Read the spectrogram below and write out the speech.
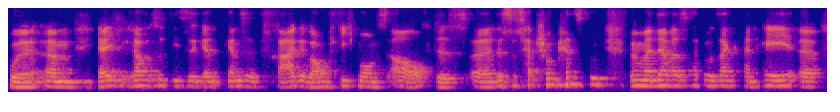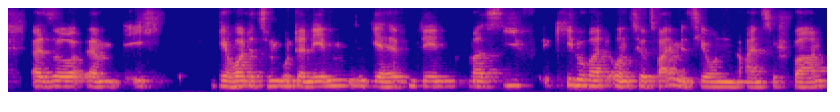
Cool. Ähm, ja, ich glaube, so diese ganze Frage, warum stehe ich morgens auf, das, äh, das ist halt schon ganz gut, wenn man da was hat und sagen kann, hey, äh, also ähm, ich gehe heute zu einem Unternehmen, wir helfen denen massiv Kilowatt und CO2-Emissionen einzusparen.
